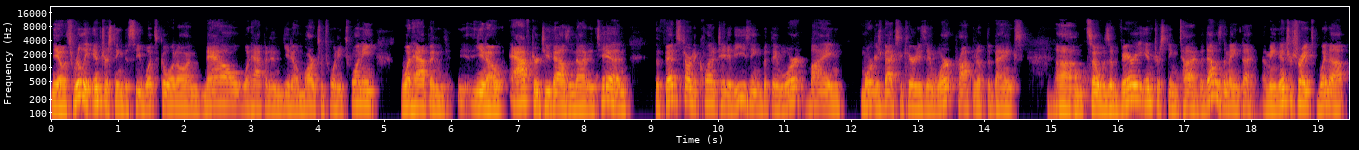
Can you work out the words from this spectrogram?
you know, it's really interesting to see what's going on now, what happened in, you know, March of 2020, what happened, you know, after 2009 and 10 the Fed started quantitative easing, but they weren't buying mortgage backed securities. They weren't propping up the banks. Mm-hmm. Um, so it was a very interesting time, but that was the main thing. I mean, interest rates went up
